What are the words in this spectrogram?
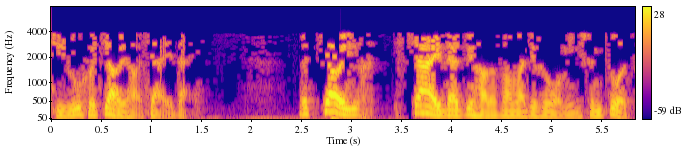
习如何教育好下一代。那教育下一代最好的方法就是我们以身作则。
